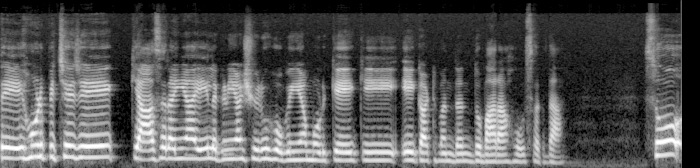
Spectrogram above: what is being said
ਤੇ ਹੁਣ ਪਿੱਛੇ ਜੇ ਕਿਆਸ ਰਾਈਆਂ ਇਹ ਲੱਗਣੀਆਂ ਸ਼ੁਰੂ ਹੋ ਗਈਆਂ ਮੁੜ ਕੇ ਕਿ ਇਹ ਗਠਬੰਧਨ ਦੁਬਾਰਾ ਹੋ ਸਕਦਾ। ਸੋ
